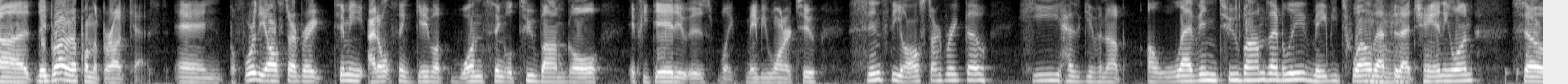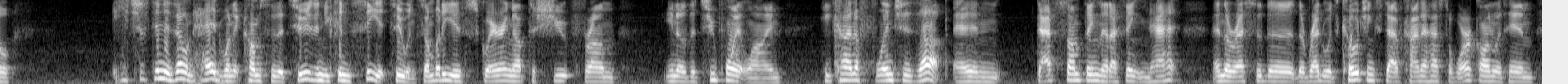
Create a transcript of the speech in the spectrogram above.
Uh, they brought it up on the broadcast, and before the All Star break, Timmy I don't think gave up one single two bomb goal. If he did, it was like maybe one or two. Since the All Star break, though, he has given up 11 two bombs, I believe, maybe 12 after Mm-hmm. that Chaney one. So he's just in his own head when it comes to the twos, and you can see it too. When somebody is squaring up to shoot from, you know, the two point line, he kind of flinches up, and that's something that I think Nat and the rest of the the Redwoods coaching staff kind of has to work on with him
